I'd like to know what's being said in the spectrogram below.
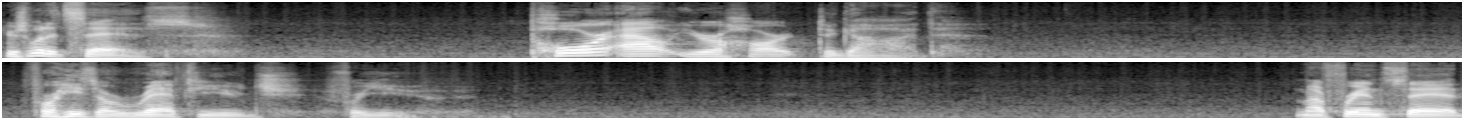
Here's what it says Pour out your heart to God, for he's a refuge for you. My friend said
